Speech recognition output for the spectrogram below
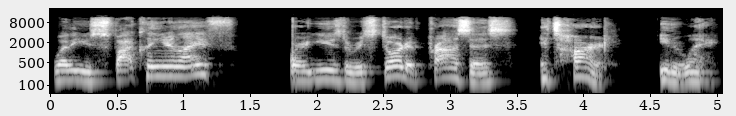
whether you spot clean your life or use the restorative process, it's hard either way.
